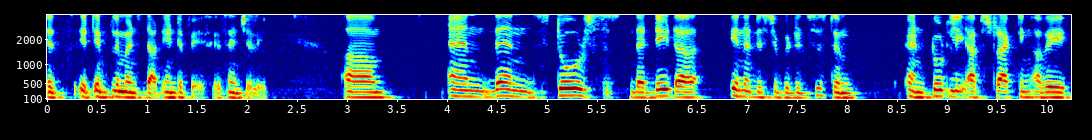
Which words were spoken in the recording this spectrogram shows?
it's it implements that interface essentially. Um, and then stores that data in a distributed system and totally abstracting away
